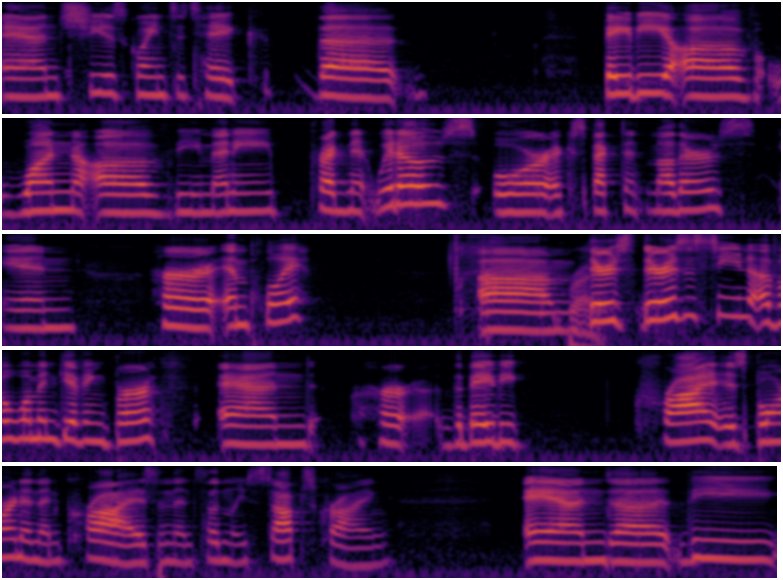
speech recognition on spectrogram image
and she is going to take the baby of one of the many pregnant widows or expectant mothers in her employ. Um, Right. There's there is a scene of a woman giving birth, and her the baby cry is born and then cries and then suddenly stops crying, and uh, the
